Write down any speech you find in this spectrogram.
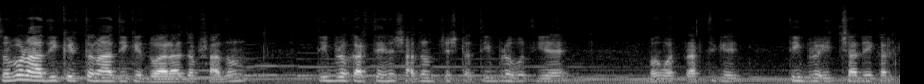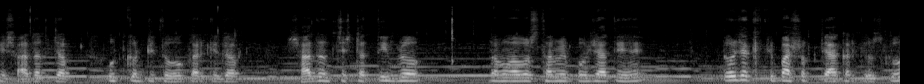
श्रवण आदि कीर्तन आदि के द्वारा जब साधन तीव्र करते हैं, साधन चेष्टा तीव्र होती है भगवत प्राप्ति के तीव्र इच्छा लेकर के साधक जब उत्कंठित तो होकर के जब साधन चेष्टा तीव्र तम अवस्था में पहुंचाते हैं तो जाके कृपा शक्ति आकर के उसको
